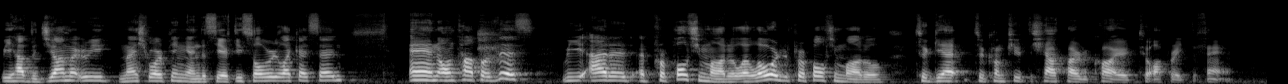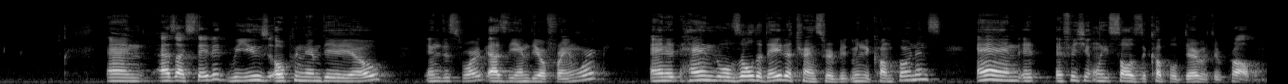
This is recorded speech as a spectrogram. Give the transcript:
We have the geometry, mesh warping, and the CFD solver, like I said. And on top of this, we added a propulsion model, a low-order propulsion model to get to compute the shaft power required to operate the fan. And as I stated, we use OpenMDAO in this work as the MDO framework, and it handles all the data transfer between the components, and it efficiently solves the coupled derivative problem.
